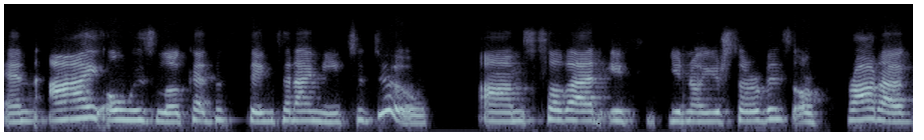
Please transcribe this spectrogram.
And I always look at the things that I need to do um, so that if you know your service or product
